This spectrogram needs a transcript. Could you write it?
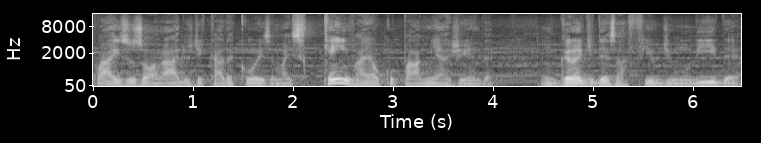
quais os horários de cada coisa, mas quem vai ocupar a minha agenda. Um grande desafio de um líder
